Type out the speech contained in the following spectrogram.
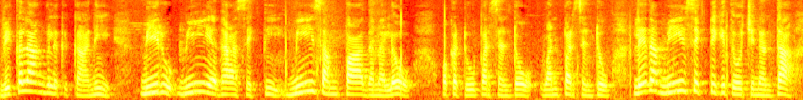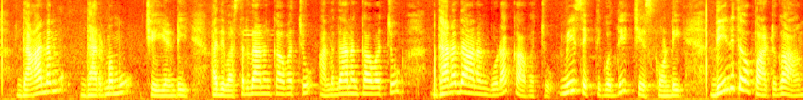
వికలాంగులకి కానీ మీరు మీ యథాశక్తి మీ సంపాదనలో ఒక టూ పర్సెంటో వన్ పర్సెంటో లేదా మీ శక్తికి తోచినంత దానము ధర్మము చేయండి. అది వస్త్రదానం కావచ్చు అన్నదానం కావచ్చు ధనదానం కూడా కావచ్చు. మీ శక్తి కొద్దీ చేసుకోండి. దీనితో పాటుగా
